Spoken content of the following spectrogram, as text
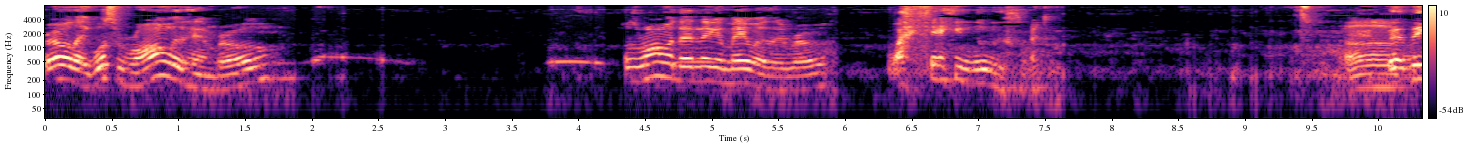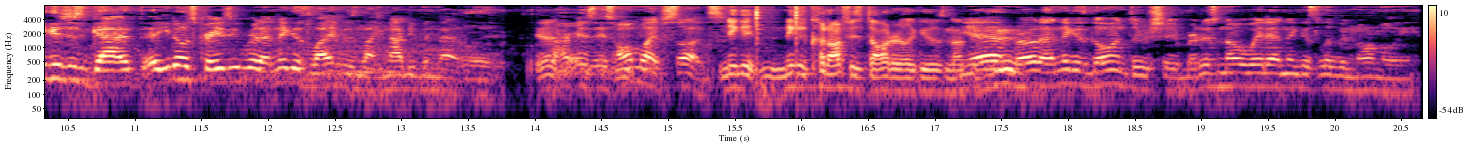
Bro, like, what's wrong with him, bro? What's wrong with that nigga Mayweather, bro? Why can't he lose, bro? Um, That nigga just got. You know what's crazy, bro? That nigga's life is like not even that lit. yeah. His, his home life sucks. Nigga, nigga cut off his daughter like it was nothing. Yeah, bro, that nigga's going through shit, bro. There's no way that nigga's living normally.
